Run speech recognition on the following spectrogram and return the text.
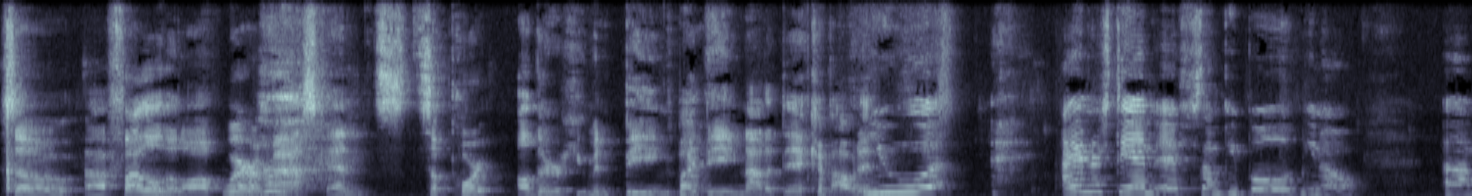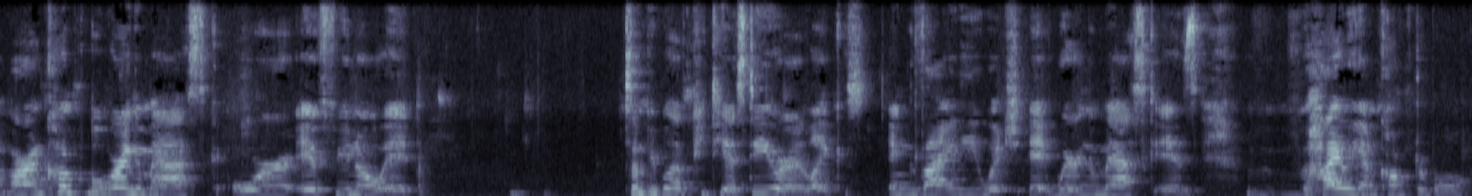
So uh, follow the law, wear a mask, and support other human beings by Yes. being not a dick about it. You, I understand if some people, you know, um, are uncomfortable wearing a mask, or if you know it. Some people have PTSD or like anxiety, which it, wearing a mask is highly uncomfortable.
